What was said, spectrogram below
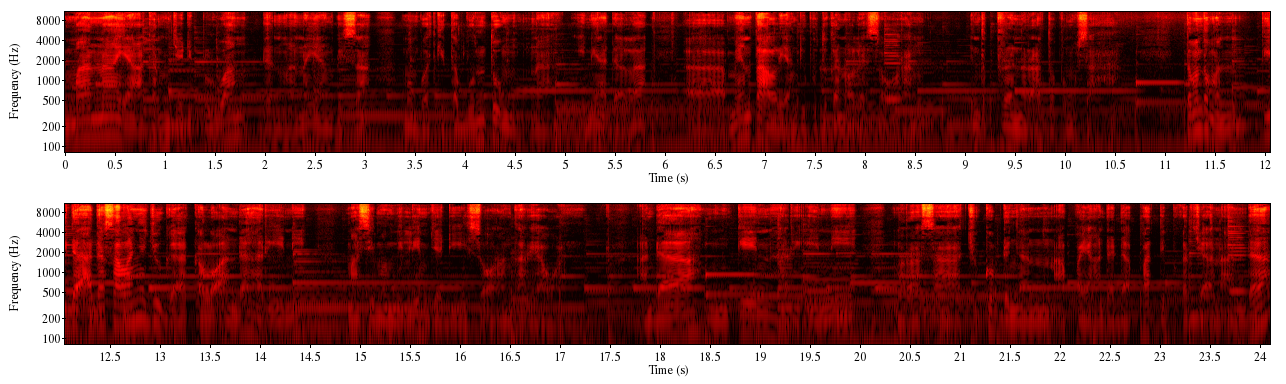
mana yang akan menjadi peluang dan mana yang bisa membuat kita buntung. Nah, ini adalah uh, mental yang dibutuhkan oleh seorang entrepreneur atau pengusaha. Teman-teman, tidak ada salahnya juga kalau Anda hari ini masih memilih menjadi seorang karyawan. Anda mungkin hari ini merasa cukup dengan apa yang Anda dapat di pekerjaan Anda.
